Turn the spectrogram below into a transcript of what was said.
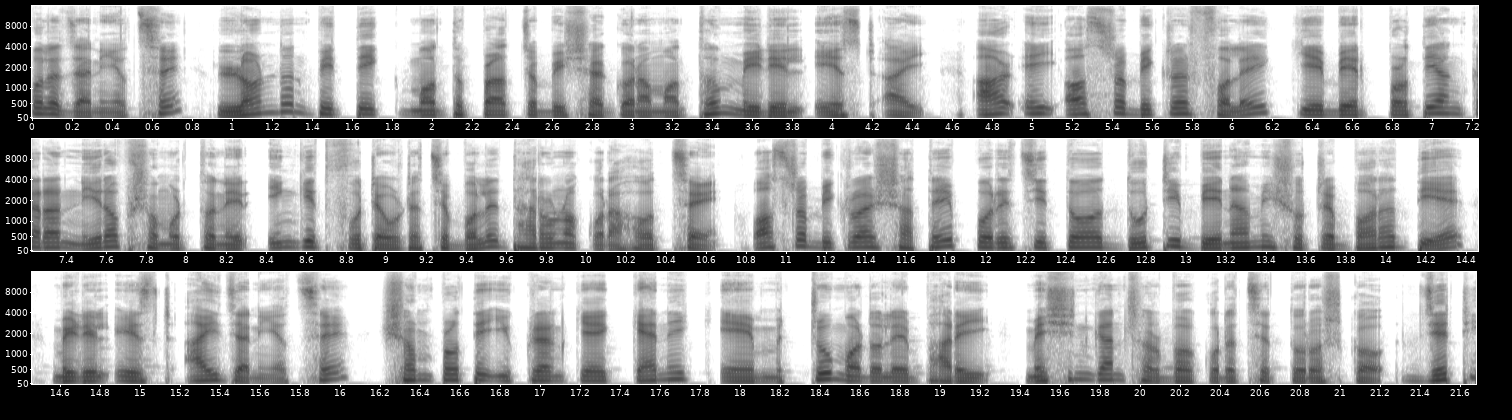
বলে জানিয়েছে লন্ডন ভিত্তিক মধ্যপ্রাচ্য বিষয়ক গণমাধ্যম মিডিল ইস্ট আই। আর এই অস্ত্র বিক্রয়ের ফলে কিয়েবের প্রতি আঙ্কারার নীরব সমর্থনের ইঙ্গিত ফুটে উঠেছে বলে ধারণা করা হচ্ছে। অস্ত্র বিক্রয়ের সাথে পরিচিত দুটি বেনামি সূত্রে বরাত দিয়ে মিডিল ইস্ট আই জানিয়েছে, সম্প্রতি ইউক্রেনকে ক্যানিক এম টু মডেলের ভারী মেশিনগান সরবরাহ করেছে তুরস্ক, যেটি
